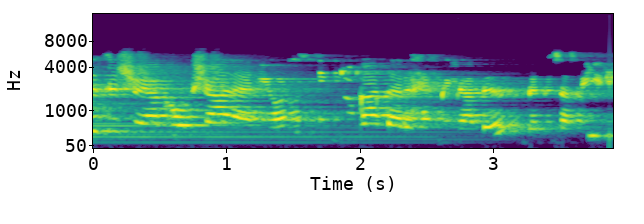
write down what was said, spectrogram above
this is Shreya Ghoshal and you're listening to Gata Rahe Mera Dil with Sameer.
